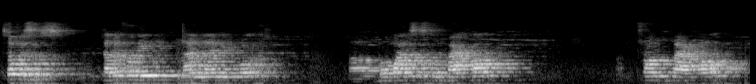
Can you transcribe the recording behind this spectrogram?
Services, telephony, landline network, uh, mobile system backhaul, trunk backhaul,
